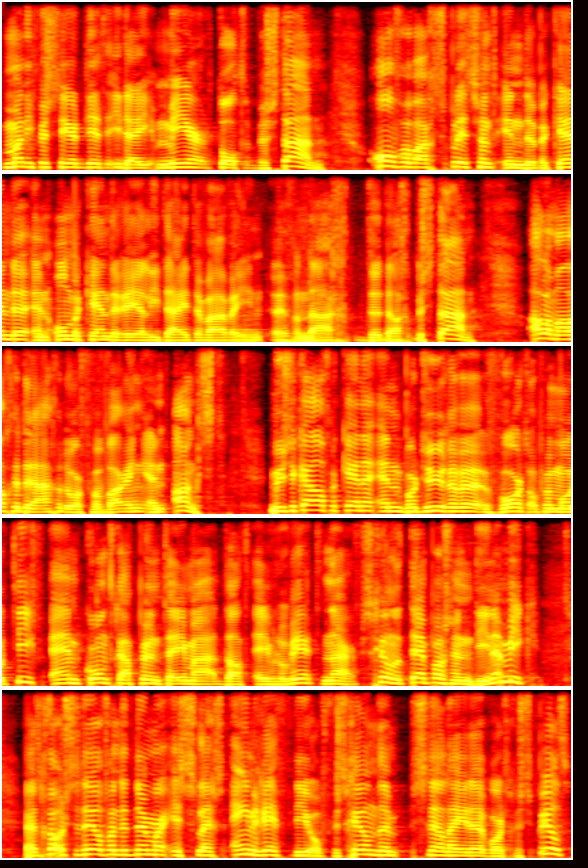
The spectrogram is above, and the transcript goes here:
manifesteert dit idee meer tot bestaan. Onverwacht splitsend in de bekende en onbekende realiteiten waar we in eh, vandaag de dag bestaan. Allemaal gedragen door verwarring en angst. Muzikaal verkennen en borduren we voort op een motief en contrapuntthema... dat evolueert naar verschillende tempo's en dynamiek. Het grootste deel van dit nummer is slechts één riff... die op verschillende snelheden wordt gespeeld...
